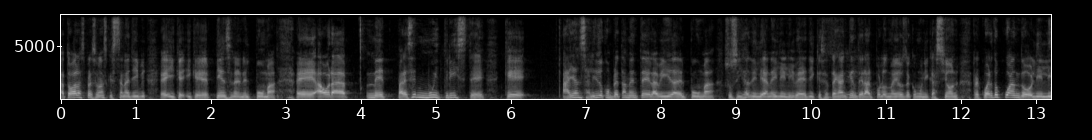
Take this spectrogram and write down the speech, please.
a todas las personas que están allí eh, y, que, y que piensen en el Puma. Eh, ahora, me parece muy triste que hayan salido completamente de la vida del Puma sus hijas Liliana y Lilibet y que se tengan que enterar por los medios de comunicación. Recuerdo cuando Lili...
